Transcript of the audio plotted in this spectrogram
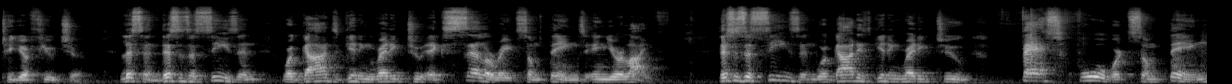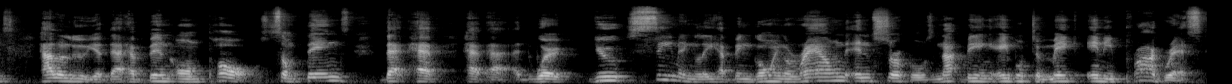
to your future. Listen, this is a season where God's getting ready to accelerate some things in your life. This is a season where God is getting ready to fast forward some things, hallelujah, that have been on pause, some things that have, have, have where you seemingly have been going around in circles, not being able to make any progress.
